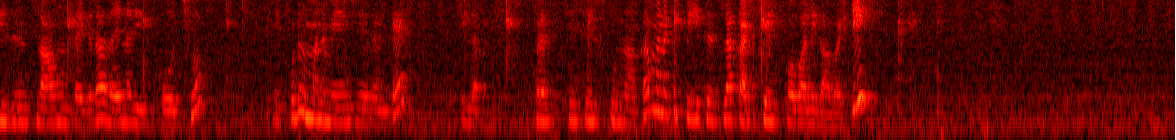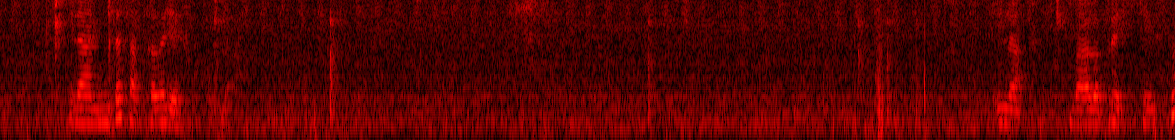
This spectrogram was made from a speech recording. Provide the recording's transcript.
డిజైన్స్ లాగా ఉంటాయి కదా అదైనా తీసుకోవచ్చు. ఇప్పుడు మనం ఏం చేయాలంటే ఇలా ప్రెస్ చేసేసుకున్నాక మనకి పీసెస్లా కట్ చేసుకోవాలి కాబట్టి ఇలా అంతా చక్కగా చేసుకోవాలి. ఇలా బాగా ప్రెస్ చేస్తూ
